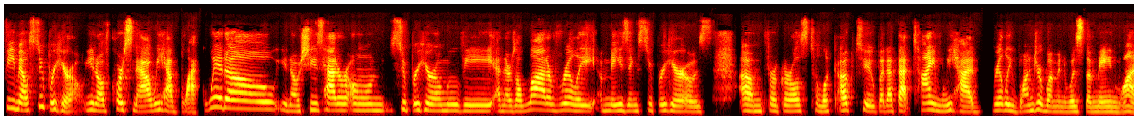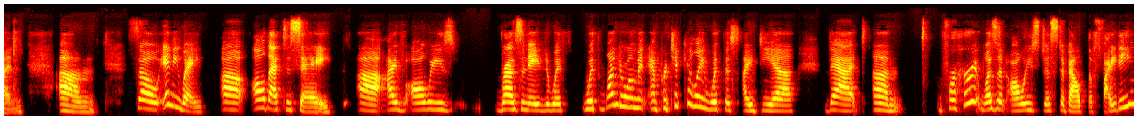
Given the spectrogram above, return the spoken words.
female superhero. You know, of course, now we have Black Widow, you know, she's had her own superhero movie, and there's a lot of really amazing superheroes um, for girls to look up to. But at that time, we had really Wonder Woman was the main one. Um, so, anyway, uh, all that to say, uh, I've always resonated with with Wonder Woman, and particularly with this idea that um, for her, it wasn't always just about the fighting.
